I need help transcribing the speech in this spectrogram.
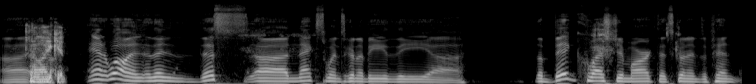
Uh, I like it. And well, and then this uh, next one's going to be the uh, the big question mark that's going to depend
